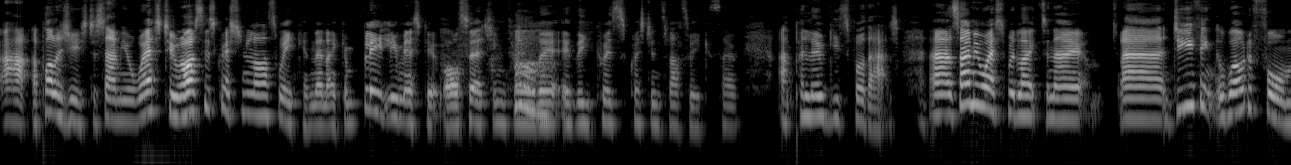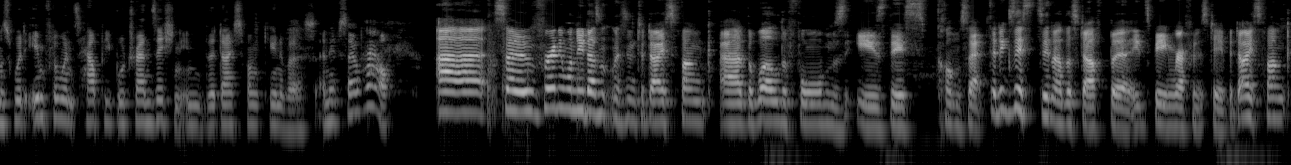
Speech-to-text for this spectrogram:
uh, apologies to Samuel West who asked this question last week, and then I completely missed it while searching through all the the quiz questions last week. So, apologies for that. Uh, Samuel West would like to know: uh, Do you think the world of forms would influence how people transition into the Dice Funk universe, and if so, how? Uh, so for anyone who doesn't listen to Dice Funk, uh, the world of forms is this concept that exists in other stuff, but it's being referenced here for Dice Funk.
